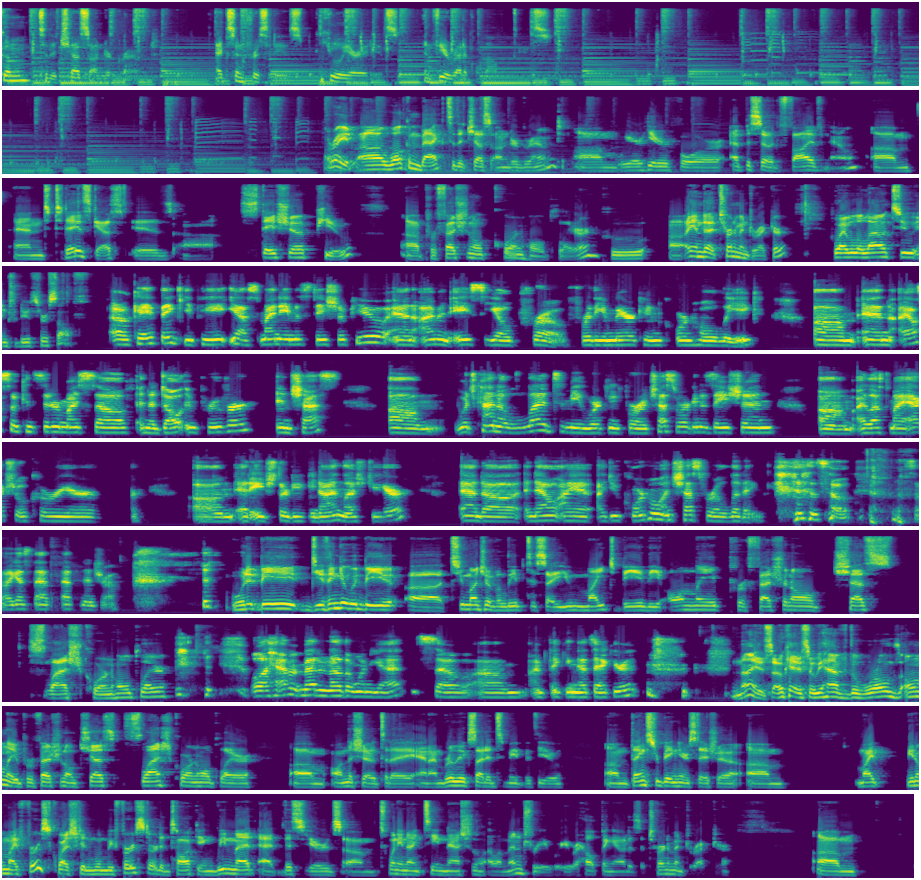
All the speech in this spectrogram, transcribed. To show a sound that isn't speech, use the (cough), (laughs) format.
Welcome to the Chess Underground eccentricities, peculiarities, and theoretical novelties. All right, uh, welcome back to the Chess Underground. Um, we are here for episode five now, um, and today's guest is uh, Stacia Pugh, a professional cornhole player who uh, and a tournament director, who I will allow to introduce herself. Okay, thank you, Pete. Yes, my name is Stacia Pugh, and I'm an ACL pro for the American Cornhole League. Um, and I also consider myself an adult improver in chess um, which kind of led to me working for a chess organization. Um, I left my actual career um, at age 39 last year. And uh, and now I I do cornhole and chess for a living, (laughs) so (laughs) so I guess that that's an intro. (laughs) would it be? Do you think it would be uh, too much of a leap to say you might be the only professional chess slash cornhole player? (laughs) well, I haven't met another one yet, so um, I'm thinking that's accurate. (laughs) nice. Okay, so we have the world's only professional chess slash cornhole player um, on the show today, and I'm really excited to meet with you. Um, thanks for being here, Stacia. Um, my, you know, my first question when we first started talking, we met at this year's um, 2019 National Elementary, where you were helping out as a tournament director. Um,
